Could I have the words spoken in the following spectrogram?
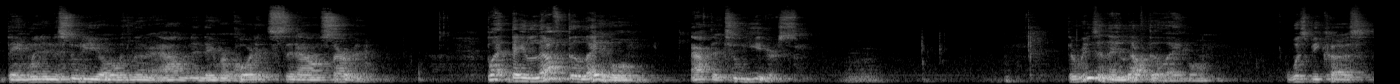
They went in the studio with Leonard Allen and they recorded Sit Down Servant. But they left the label after two years. The reason they left the label was because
